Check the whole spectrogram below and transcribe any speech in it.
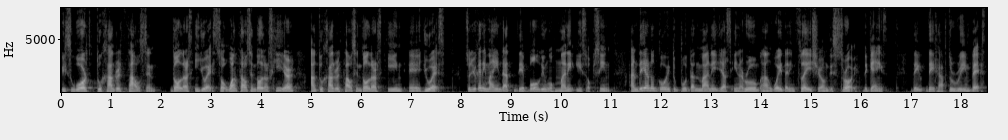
is worth 200,000 dollars in US. So one thousand dollars here and two hundred thousand dollars in uh, US. So you can imagine that the volume of money is obscene, and they are not going to put that money just in a room and wait that inflation destroy the gains. They they have to reinvest.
